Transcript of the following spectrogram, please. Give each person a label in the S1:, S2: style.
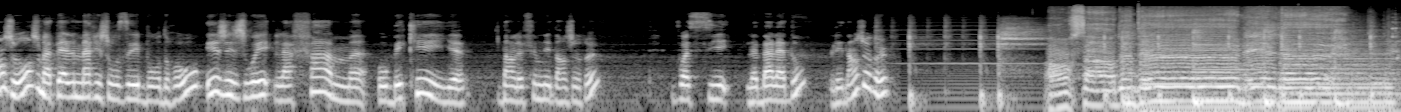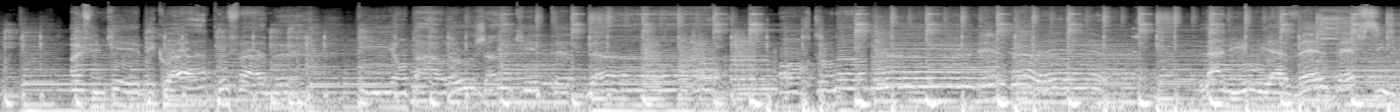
S1: Bonjour, je m'appelle Marie-Josée Baudreau et j'ai joué la femme aux béquilles dans le film Les Dangereux. Voici le balado Les Dangereux.
S2: On sort de 2002, un film québécois peu fameux, puis on parle aux gens qui étaient dedans. On retourne en 2002, l'année où il y avait le Pepsi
